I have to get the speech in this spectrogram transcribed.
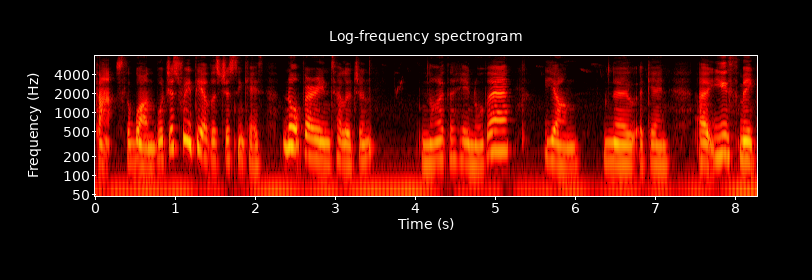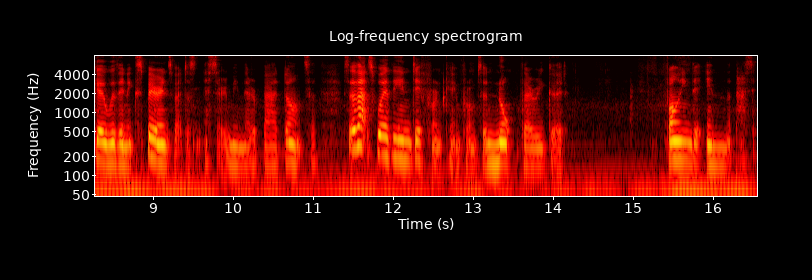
that's the one. We'll just read the others just in case. Not very intelligent, neither here nor there. Young, no, again. Uh, youth may go with inexperience, but it doesn't necessarily mean they're a bad dancer. So that's where the indifferent came from, so not very good. Find it in the passage.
